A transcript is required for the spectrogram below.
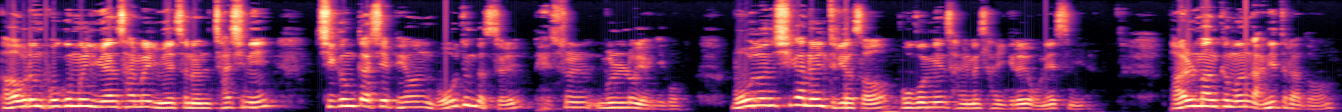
바울은 복음을 위한 삶을 위해서는 자신이 지금까지 배운 모든 것을 배술물로 여기고 모든 시간을 들여서 복음인 삶을 살기를 원했습니다. 바울만큼은 아니더라도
